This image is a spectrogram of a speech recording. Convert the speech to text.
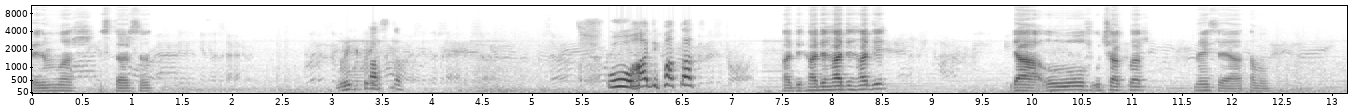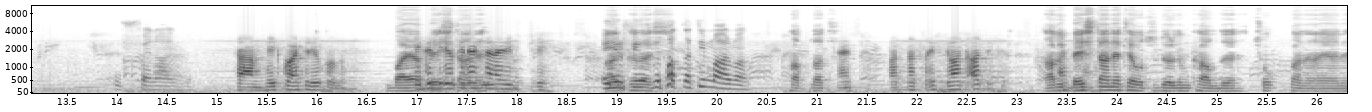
Benim var istersen. Blitz Blitz. Bastım. Oo hadi patlat. Hadi hadi hadi hadi. Ya uf uçaklar. Neyse ya tamam. Uf fena indi. Tamam headquarter yok oldu. Baya Tekrar 5 yok edersen tane hadi bitti. Airfield'ı Arkadaş. patlatayım mı Arman? patlat. Evet. Patlatsa işte at at. Abi 5 tane T-34'üm kaldı. Çok fena yani.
